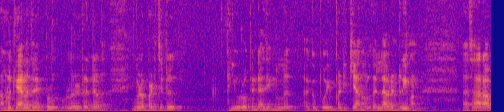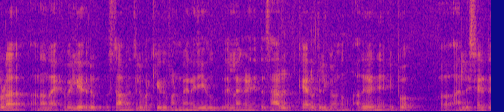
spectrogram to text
നമ്മൾ കേരളത്തിൽ എപ്പോഴും ഉള്ളൊരു ട്രെൻഡാണ് ഇവിടെ പഠിച്ചിട്ട് യൂറോപ്യൻ രാജ്യങ്ങളിൽ ഒക്കെ പോയി പഠിക്കുക എന്നുള്ളത് എല്ലാവരും ഡ്രീമാണ് സാർ അവിടെ നന്നായി വലിയ ഒരു സ്ഥാപനത്തിൽ വർക്ക് ചെയ്തു ഫണ്ട് മാനേജ് ചെയ്തു ഇതെല്ലാം കഴിഞ്ഞിട്ട് സാറ് കേരളത്തിലേക്ക് വന്നു. അത് കഴിഞ്ഞ് ഇപ്പോൾ അനലിസ്റ്റായിട്ട്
